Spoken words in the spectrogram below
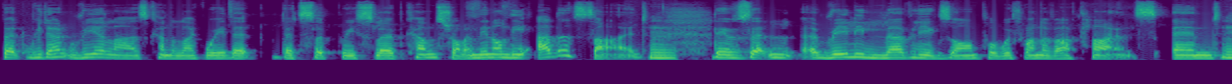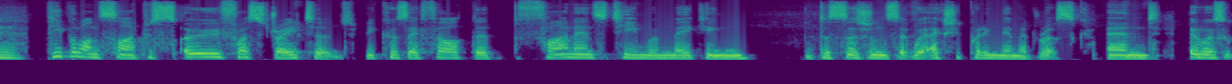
but we don't realize kind of like where that that slippery slope comes from and then on the other side mm. there was a, a, really lovely example with one of our clients and mm. people on site were so frustrated because they felt that the finance team were making decisions that were actually putting them at risk. And it was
